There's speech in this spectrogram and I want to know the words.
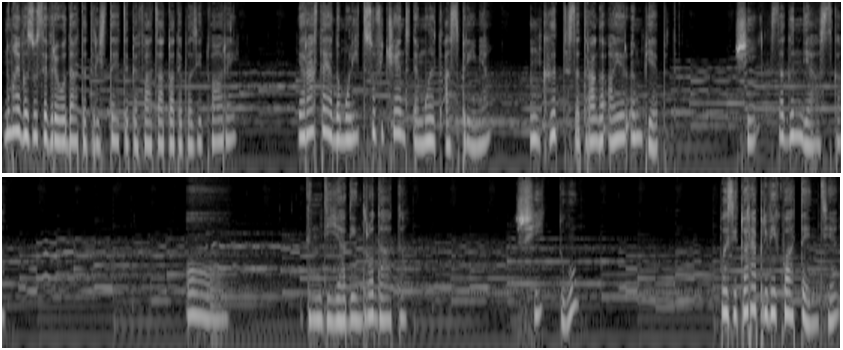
Nu mai văzuse vreodată tristețe pe fața toate păzitoarei, iar asta i-a domolit suficient de mult asprimea încât să tragă aer în piept și să gândească. O, gândia dintr-o dată. Și tu? Păzitoarea privi cu atenție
